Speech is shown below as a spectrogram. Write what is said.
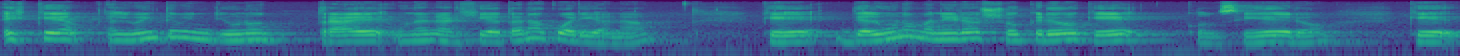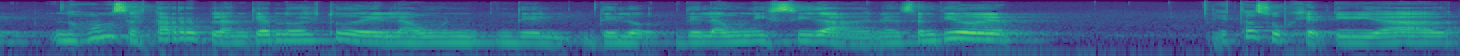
es que el 2021 trae una energía tan acuariana que de alguna manera yo creo que, considero, que nos vamos a estar replanteando esto de la, de, la unicidad, en el sentido de esta subjetividad,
